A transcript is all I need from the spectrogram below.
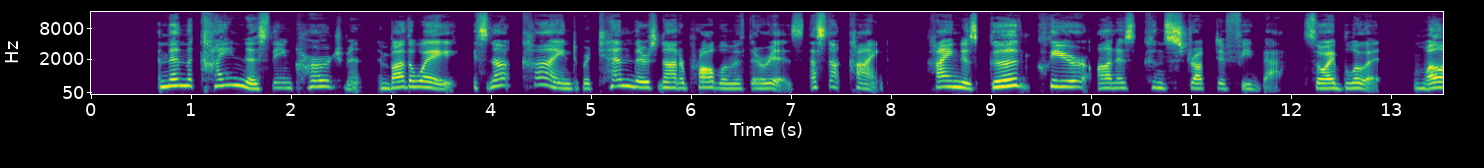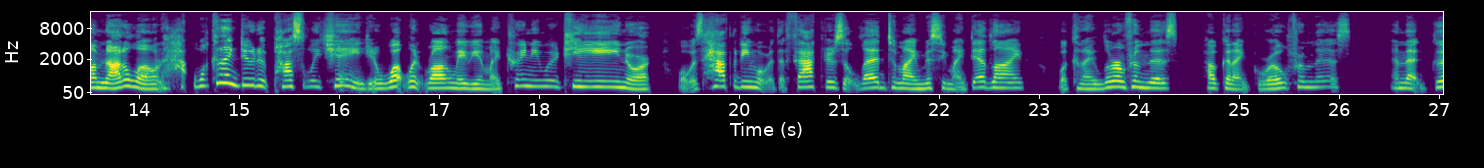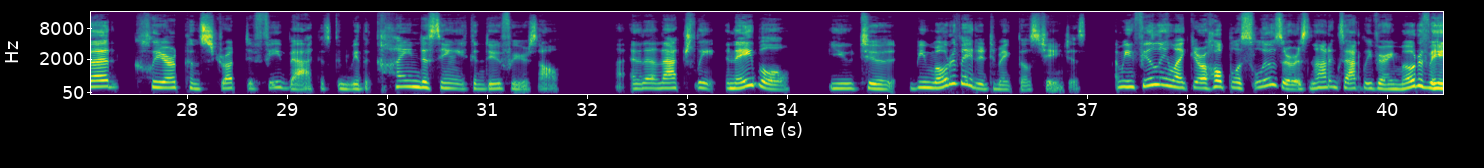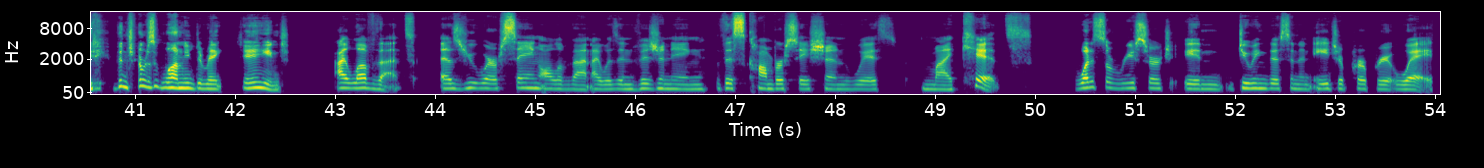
And then the kindness, the encouragement. And by the way, it's not kind to pretend there's not a problem if there is. That's not kind. Kind is good, clear, honest, constructive feedback. So I blew it. Well, I'm not alone. How, what can I do to possibly change? You know, what went wrong maybe in my training routine or what was happening? What were the factors that led to my missing my deadline? What can I learn from this? How can I grow from this? And that good, clear, constructive feedback is going to be the kindest thing you can do for yourself. Uh, and then actually enable you to be motivated to make those changes. I mean, feeling like you're a hopeless loser is not exactly very motivating in terms of wanting to make change. I love that. As you were saying all of that, I was envisioning this conversation with my kids. What is the research in doing this in an age appropriate way?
